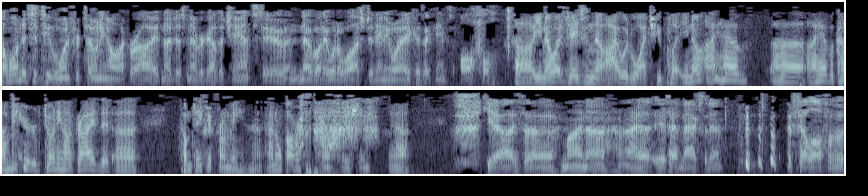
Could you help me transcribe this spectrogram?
I wanted to do one for Tony Hawk Ride, and I just never got the chance to, and nobody would have watched it anyway because that game's awful. Uh, you know what, Jason? No, I would watch you play. You know, I have uh, I have a copy of Tony Hawk Ride that. Uh, come take it from me. I don't want right. Yeah. Yeah, I, uh, mine. Uh, I, it had an accident. it fell off of a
